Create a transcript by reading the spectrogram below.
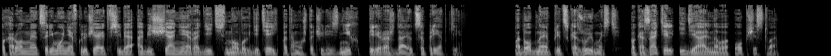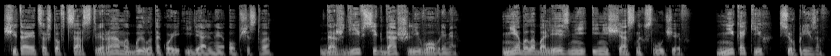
Похоронная церемония включает в себя обещание родить новых детей, потому что через них перерождаются предки. Подобная предсказуемость – показатель идеального общества. Считается, что в царстве Рамы было такое идеальное общество. Дожди всегда шли вовремя. Не было болезней и несчастных случаев. Никаких сюрпризов.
